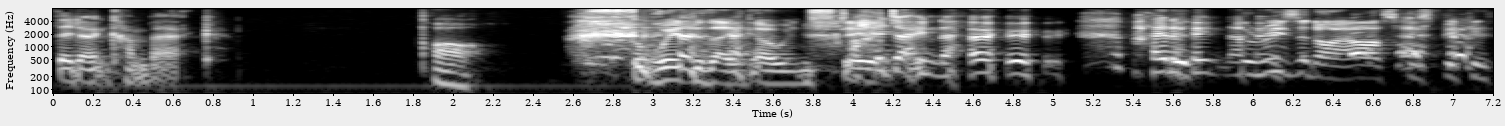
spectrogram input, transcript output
They don't come back. Oh. But where do they go instead? I don't know. I don't know. The reason I ask is because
